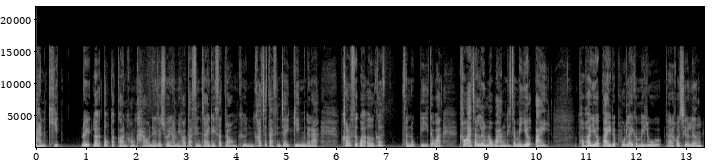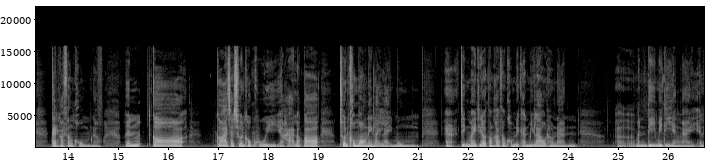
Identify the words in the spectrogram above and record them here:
การคิด ด้วยแล้วตกตะกอนของเขาเนี่ยจะช่วยทำให้เขาตัดสินใจได้สตรองขึ้น เขาจะตัดสินใจกินก็ได้เขารู้สึกว่าเออก็สนุกดีแต่ว่าเขาอาจจะเริ่มระวังที่จะไม่เยอะไป เพราะพอเยอะไปเดี๋ยวพูดอะไรก็ไม่รู้ ถ้าเขาเชื่อเรื่องการเข้าสังคมเนาะนั้นก็ก็อาจจะชวนเขาคุยอะค่ะแล้วก็ชวนเขามองในหลาย ๆ มุมอะจริงไหมที่เราต้องเข้าสังคมในการมีเล่าเท่านั้นเออมันดีไม่ดียังไงอะไร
